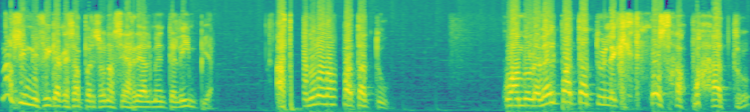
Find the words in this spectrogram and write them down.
no significa que esa persona sea realmente limpia. Hasta que no le da un patatú. Cuando le da el patatú y le quita los zapatos,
